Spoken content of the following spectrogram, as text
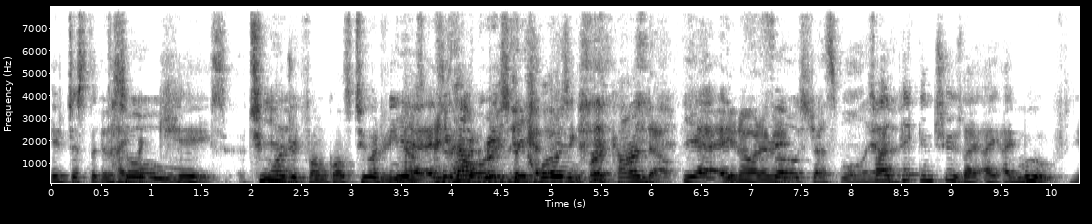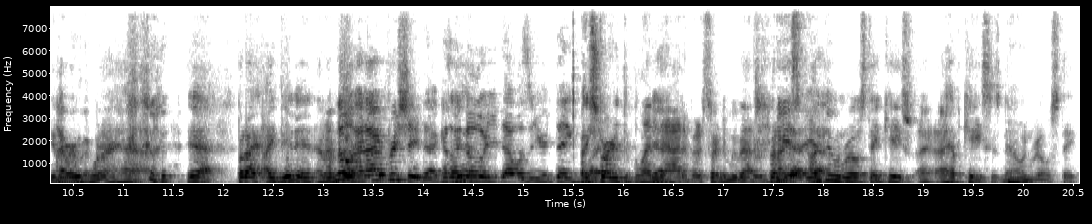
it's just the was type so- of case. Two hundred phone calls, two hundred emails, Yeah, and you haven't it reached the Yeah. closing for a condo. Yeah, you know what I mean. So stressful. Yeah. So I picked and chose. I, I, I moved, you know, with what I had. yeah, but I, I did it, and I'm no, doing- and I appreciate that because I know you- that wasn't your thing. I started to blend yeah. out of it. I started to move out of it. But Yeah, I, yeah. Mm-hmm. I'm doing real estate case. I, I have cases now in real estate.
